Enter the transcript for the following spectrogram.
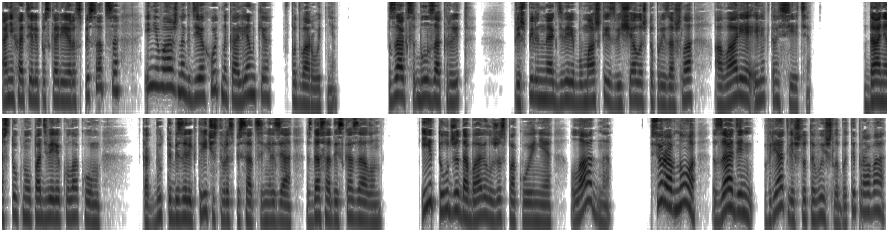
они хотели поскорее расписаться, и неважно где, хоть на коленке, в подворотне. ЗАГС был закрыт. Пришпиленная к двери бумажка извещала, что произошла авария электросети. Даня стукнул по двери кулаком. «Как будто без электричества расписаться нельзя», — с досадой сказал он. И тут же добавил уже спокойнее. «Ладно, все равно за день вряд ли что-то вышло бы, ты права.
